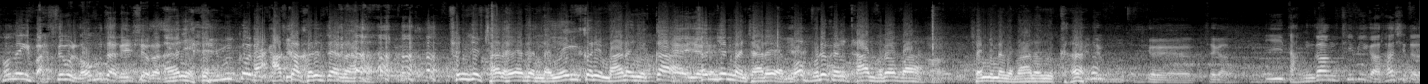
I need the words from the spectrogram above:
선생님 말씀을 너무 잘 해주셔가지고 아니, 질문거리가 아, 아까 그랬잖아. 편집 잘 해야 된다. 얘기거리 많으니까 예, 예. 편집만 잘해. 뭐 물어보면 다 물어봐. 재밌는 거 많으니까. 그 제가 이 난강 TV가 사실은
